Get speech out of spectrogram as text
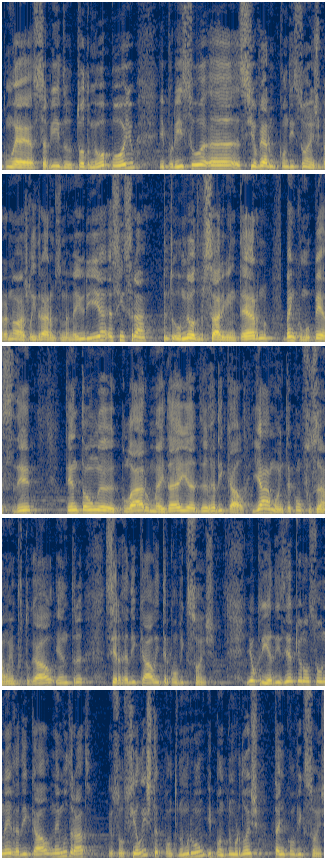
como é sabido, todo o meu apoio e, por isso, eh, se houver condições para nós liderarmos uma maioria, assim será. O meu adversário interno, bem como o PSD, tentam eh, colar uma ideia de radical. E há muita confusão em Portugal entre ser radical e ter convicções. Eu queria dizer que eu não sou nem radical nem moderado. Eu sou socialista, ponto número um, e ponto número dois, tenho convicções.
